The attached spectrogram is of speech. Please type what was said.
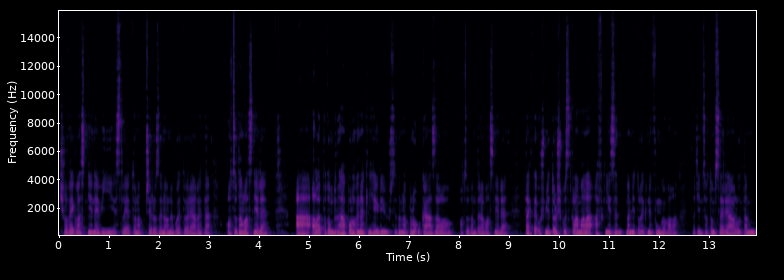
Člověk vlastně neví, jestli je to nadpřirozeno nebo je to realita, o co tam vlastně jde. A, ale potom druhá polovina knihy, kdy už se tam naplno ukázalo, o co tam teda vlastně jde, tak ta už mě trošku zklamala a v knize na mě tolik nefungovala. Zatímco v tom seriálu tam uh,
